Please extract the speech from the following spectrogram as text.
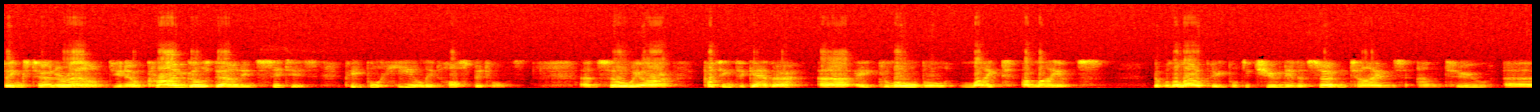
Things turn around. You know, crime goes down in cities. People heal in hospitals. And so we are putting together uh, a global light alliance that will allow people to tune in at certain times and to uh,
